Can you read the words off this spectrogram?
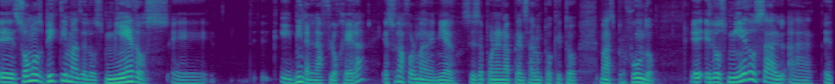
eh, somos víctimas de los miedos. Eh, y miren, la flojera es una forma de miedo, si se ponen a pensar un poquito más profundo. Eh, eh, los miedos al, eh,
